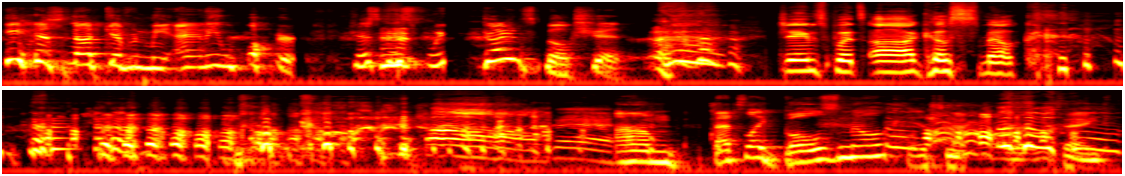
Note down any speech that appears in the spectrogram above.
he has not given me any water. Just this weird giant's milk shit. James puts ah Ghost's milk. oh man. Um, that's like bull's milk. It's not a thing.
